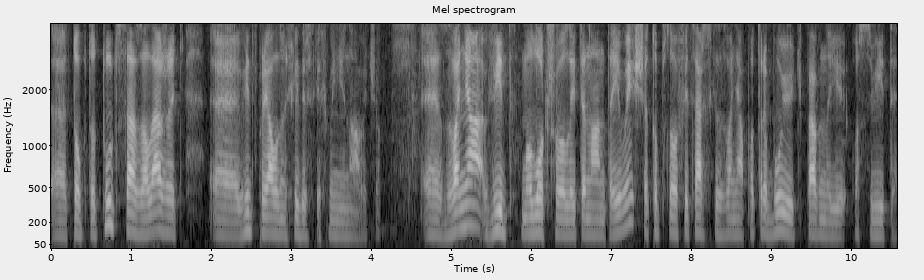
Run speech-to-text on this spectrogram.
Е, Тобто тут все залежить е, від проявлених лідерських міні навичок. Е, Звання від молодшого лейтенанта і вище, тобто офіцерські звання, потребують певної освіти.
